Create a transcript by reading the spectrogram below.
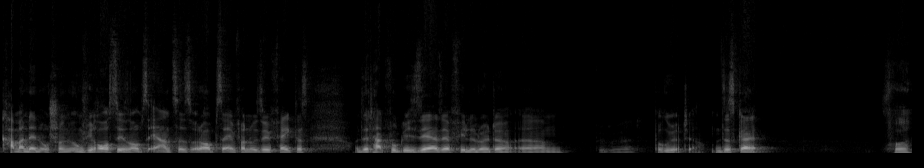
kann man dann auch schon irgendwie rauslesen, ob es ernst ist oder ob es einfach nur so fake ist. Und das hat wirklich sehr, sehr viele Leute ähm, berührt. berührt. ja. Und das ist geil. Voll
